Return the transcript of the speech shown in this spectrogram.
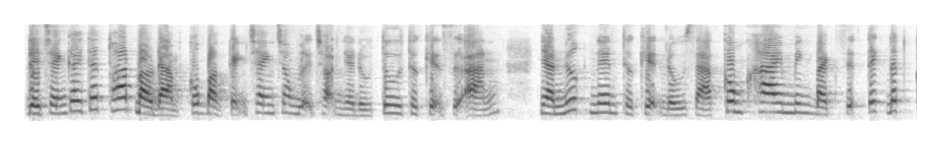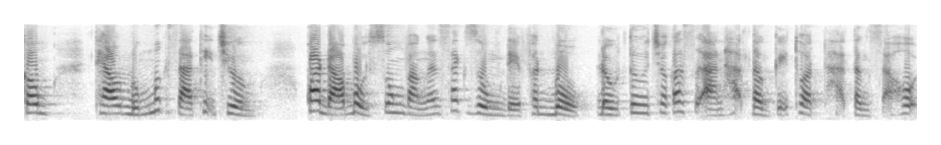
Để tránh gây thất thoát bảo đảm công bằng cạnh tranh trong lựa chọn nhà đầu tư thực hiện dự án, nhà nước nên thực hiện đấu giá công khai minh bạch diện tích đất công theo đúng mức giá thị trường, qua đó bổ sung vào ngân sách dùng để phân bổ, đầu tư cho các dự án hạ tầng kỹ thuật, hạ tầng xã hội.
